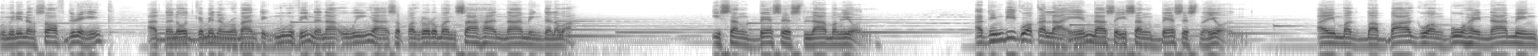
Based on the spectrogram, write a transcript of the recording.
Bumili ng soft drink at nanood kami ng romantic movie na nauwi nga sa pagroromansahan naming dalawa. Isang beses lamang yon. At hindi ko akalain na sa isang beses na yon ay magbabago ang buhay naming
